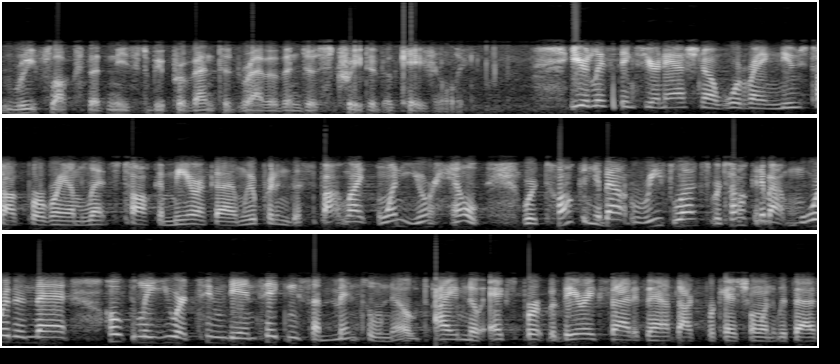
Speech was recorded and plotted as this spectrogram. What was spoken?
reflux that needs to be prevented rather than just treated occasionally. You're listening to your national award winning news talk program, Let's Talk America, and we're putting the spotlight on your health. We're talking about reflux. We're talking about more than that. Hopefully, you are tuned in, taking some mental notes. I am no expert, but very excited to have Dr. Prakash on with us.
